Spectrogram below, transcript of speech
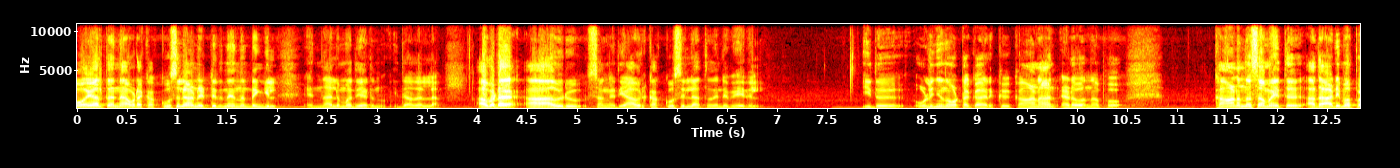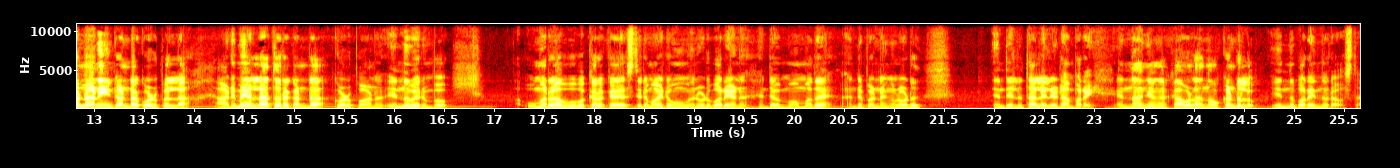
പോയാൽ തന്നെ അവിടെ കക്കൂസിലാണ് ഇട്ടിരുന്നതെന്നുണ്ടെങ്കിൽ എന്നാലും മതിയായിരുന്നു. ഇതല്ല അവിടെ ആ ഒരു സംഗതി ആ ഒരു കക്കൂസ് ഇല്ലാത്തതിന്റെ പേരിൽ ഇത് ഒളിഞ്ഞു നോട്ടക്കാർക്ക് കാണാൻ ഇട വന്നപ്പോൾ കാണുന്ന സമയത്ത് അത് അടിമപ്പെണ്ണാണെങ്കിൽ കണ്ടാൽ കുഴപ്പമില്ല. അടിമയല്ലാത്തവരെ കണ്ട കുഴപ്പമാണ് എന്ന് വരുമ്പോൾ ഉമർ അബൂബക്കറൊക്കെ സ്ഥിരമായിട്ട് മുഹമ്മദിനോട് പറയാണ് എന്റെ മുഹമ്മദെ എന്റെ പെണ്ണുങ്ങളോട് എന്തെങ്കിലും തലയിലിടാൻ പറയും. എന്നാൽ ഞങ്ങൾക്ക് അവളെ നോക്കണ്ടല്ലോ എന്ന് പറയുന്ന ഒരവസ്ഥ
